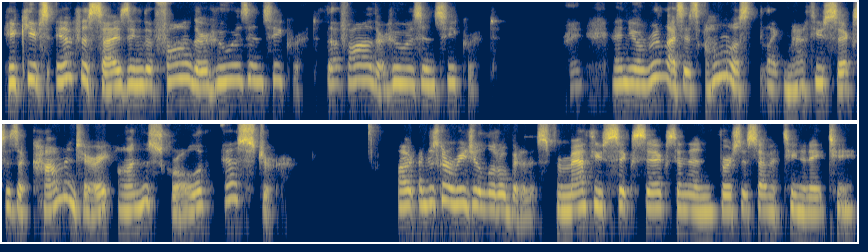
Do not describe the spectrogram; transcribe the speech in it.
he keeps emphasizing the Father who is in secret, the Father who is in secret. Right? And you'll realize it's almost like Matthew 6 is a commentary on the scroll of Esther. I'm just going to read you a little bit of this from Matthew 6 6 and then verses 17 and 18.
